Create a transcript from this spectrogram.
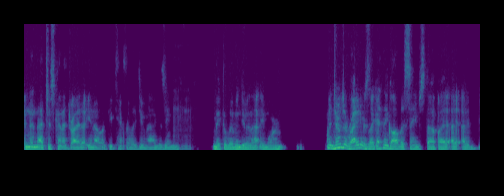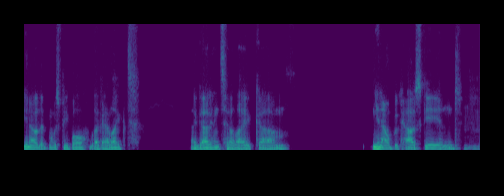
and then that just kind of dried up. You know, like you can't really do magazine, mm-hmm. make a living doing that anymore. In terms of writers, like I think all the same stuff. I, I, I you know, that most people like. I liked. I got into like, um, you know, Bukowski and mm-hmm.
